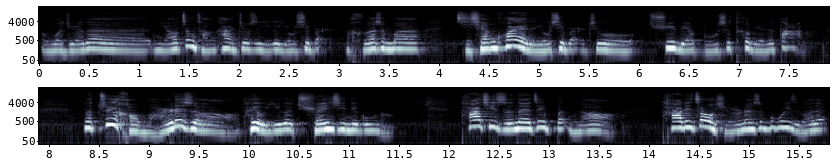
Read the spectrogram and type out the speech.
我觉得你要正常看，就是一个游戏本，和什么几千块的游戏本就区别不是特别的大了。那最好玩的是啊，它有一个全新的功能。它其实呢，这本子啊，它的造型呢是不规则的。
